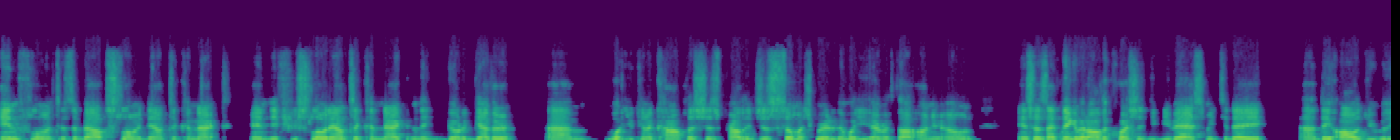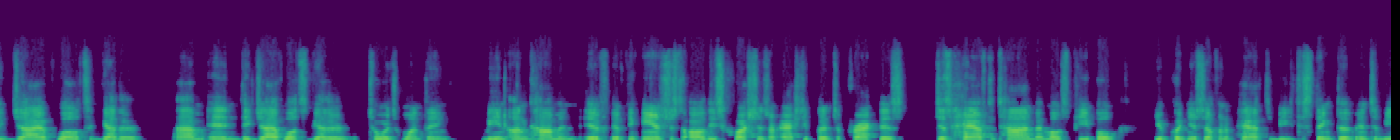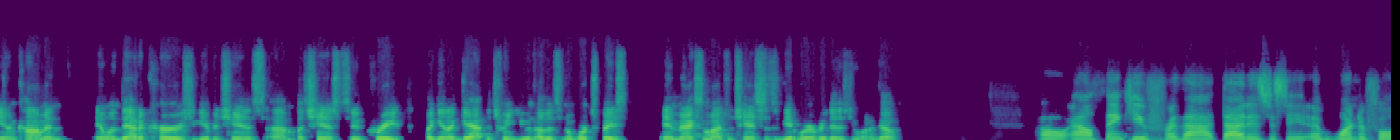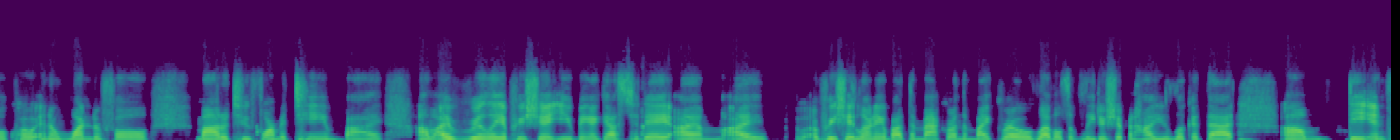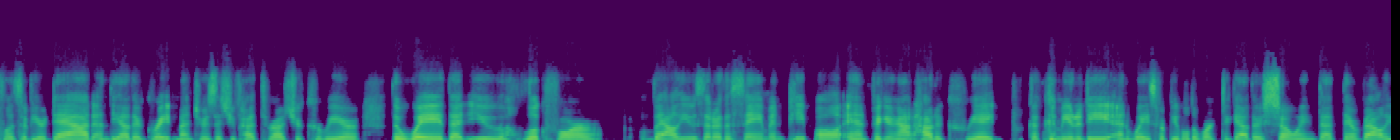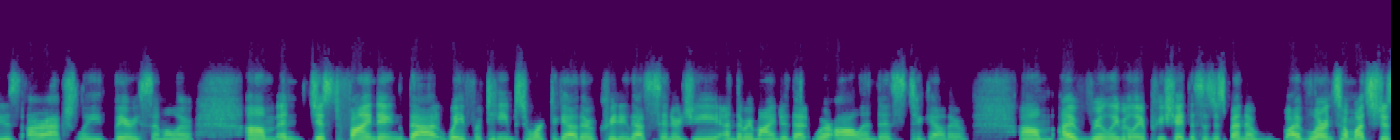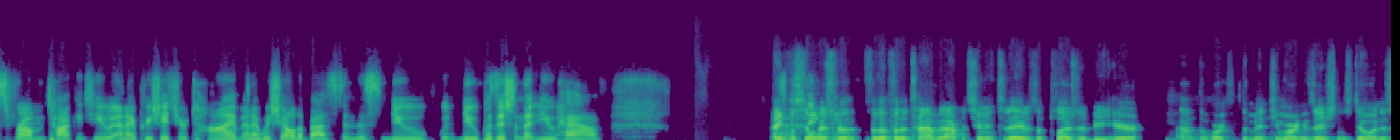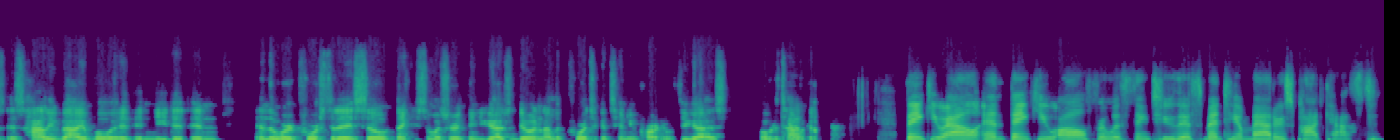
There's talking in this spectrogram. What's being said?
influence is about slowing down to connect. And if you slow down to connect and then you go together, um, what you can accomplish is probably just so much greater than what you ever thought on your own. And so as I think about all the questions you've asked me today, uh, they all do really jive well together. Um, and they jive well together towards one thing, being uncommon. If if the answers to all these questions are actually put into practice just half the time by most people, you're putting yourself on a path to be distinctive and to be uncommon. And when that occurs, you give a chance um, a chance to create again a gap between you and others in the workspace and maximize your chances to get wherever it is you want to go. Oh, Al, thank you for that. That is just a, a wonderful quote and a wonderful motto to form a team by. Um, I really appreciate you being a guest today. Um, I appreciate learning about the macro and the micro levels of leadership and how you look at that. Um, the influence of your dad and the other great mentors that you've had throughout your career, the way that you look for values that are the same in people and figuring out how to create a community and ways for people to work together, showing that their values are actually very similar. Um, and just finding that way for teams to work together, creating that synergy and the reminder that we're all in this together. Um, I really, really appreciate this has just been a, I've learned so much just from talking to you and I appreciate your time and I wish you all the best in this new, new position that you have. Thank so you so thank much you. for, for, the, for the time and opportunity today. It was a pleasure to be here. Um, the work that the Menttium organization is doing is, is highly valuable and, and, needed in, in the workforce today. So thank you so much for everything you guys are doing. And I look forward to continuing partnering with you guys over the time oh. Thank you, Al. And thank you all for listening to this Menttium Matters podcast.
